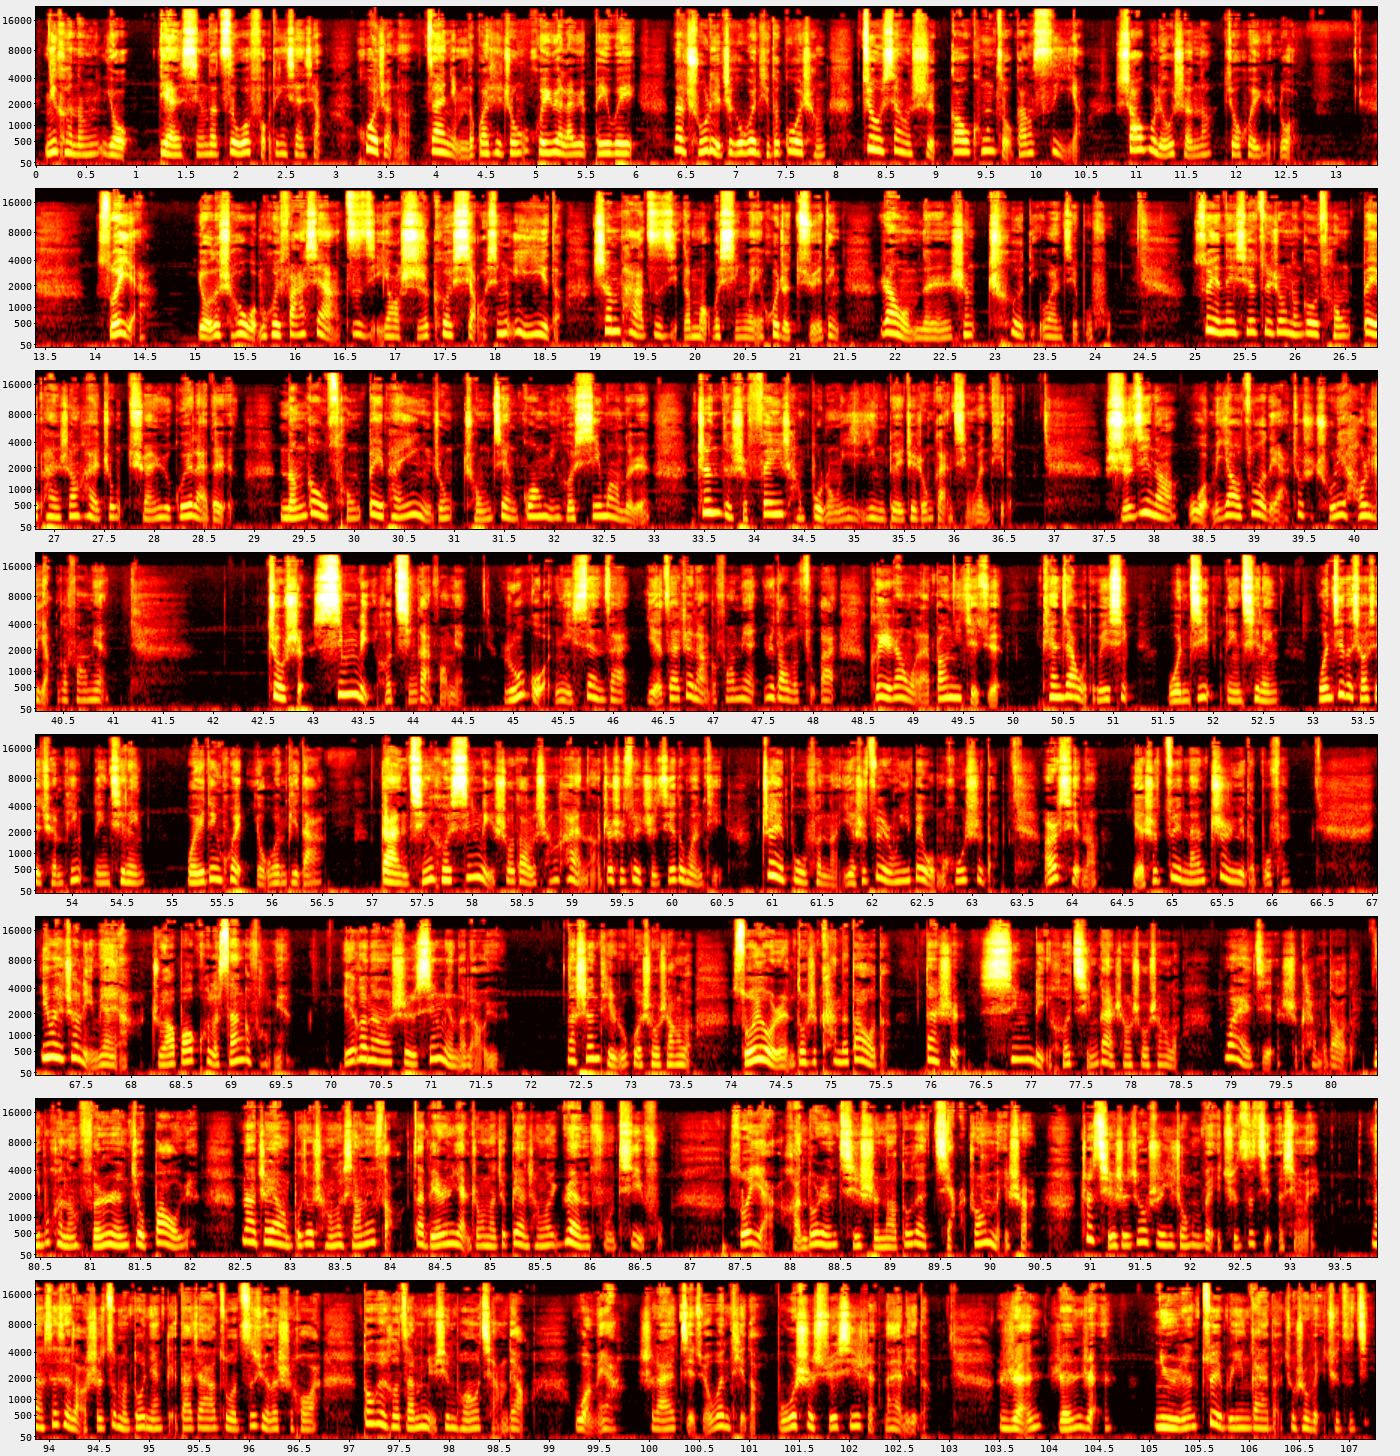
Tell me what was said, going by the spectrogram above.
你可能有。典型的自我否定现象，或者呢，在你们的关系中会越来越卑微。那处理这个问题的过程，就像是高空走钢丝一样，稍不留神呢，就会陨落。所以啊，有的时候我们会发现啊，自己要时刻小心翼翼的，生怕自己的某个行为或者决定，让我们的人生彻底万劫不复。所以，那些最终能够从背叛伤害中痊愈归来的人，能够从背叛阴影中重建光明和希望的人，真的是非常不容易应对这种感情问题的。实际呢，我们要做的呀，就是处理好两个方面，就是心理和情感方面。如果你现在也在这两个方面遇到了阻碍，可以让我来帮你解决。添加我的微信文姬零七零，文姬的小写全拼零七零。我一定会有问必答。感情和心理受到了伤害呢，这是最直接的问题。这部分呢，也是最容易被我们忽视的，而且呢，也是最难治愈的部分。因为这里面呀，主要包括了三个方面。一个呢是心灵的疗愈。那身体如果受伤了，所有人都是看得到的，但是心理和情感上受伤了。外界是看不到的，你不可能逢人就抱怨，那这样不就成了祥林嫂？在别人眼中呢，就变成了怨妇弃妇。所以啊，很多人其实呢都在假装没事儿，这其实就是一种委屈自己的行为。那 C C 老师这么多年给大家做咨询的时候啊，都会和咱们女性朋友强调，我们呀是来解决问题的，不是学习忍耐力的。忍忍忍，女人最不应该的就是委屈自己。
